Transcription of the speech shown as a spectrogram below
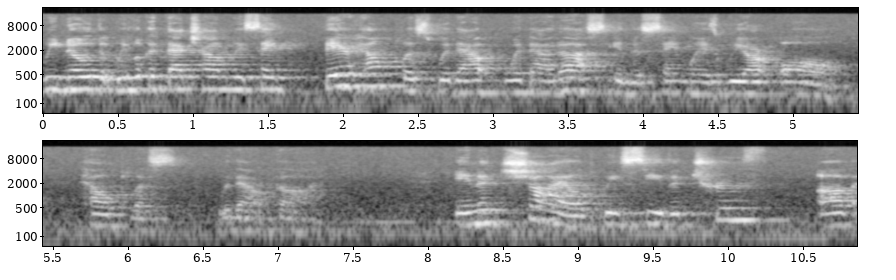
we know that we look at that child and we say, they're helpless without, without us in the same way as we are all helpless without God. In a child, we see the truth of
